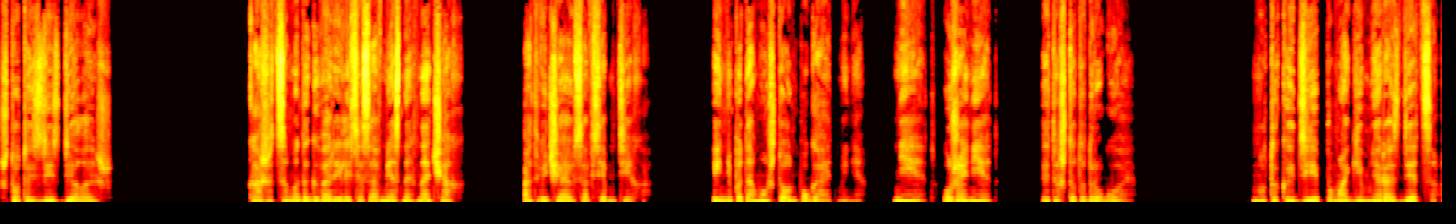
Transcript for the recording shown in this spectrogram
«Что ты здесь делаешь?» «Кажется, мы договорились о совместных ночах», — отвечаю совсем тихо. И не потому, что он пугает меня. Нет, уже нет. Это что-то другое. «Ну так иди, помоги мне раздеться».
